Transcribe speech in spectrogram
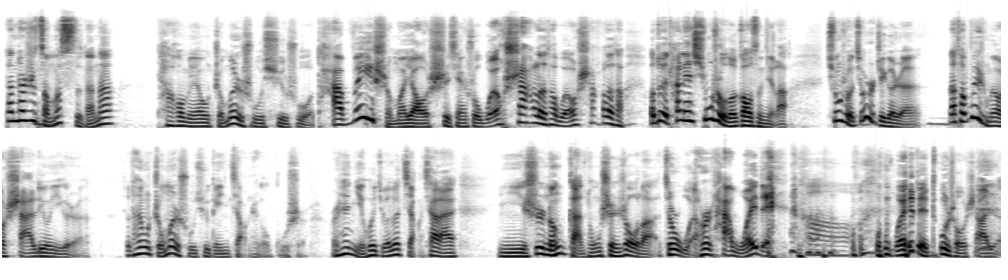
但他是怎么死的呢？他后面用整本书叙述他为什么要事先说我要杀了他，我要杀了他。哦，对他连凶手都告诉你了，凶手就是这个人。那他为什么要杀另一个人？就他用整本书去给你讲这个故事，而且你会觉得讲下来你是能感同身受的。就是我要是他，我也得，我也得动手杀人。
